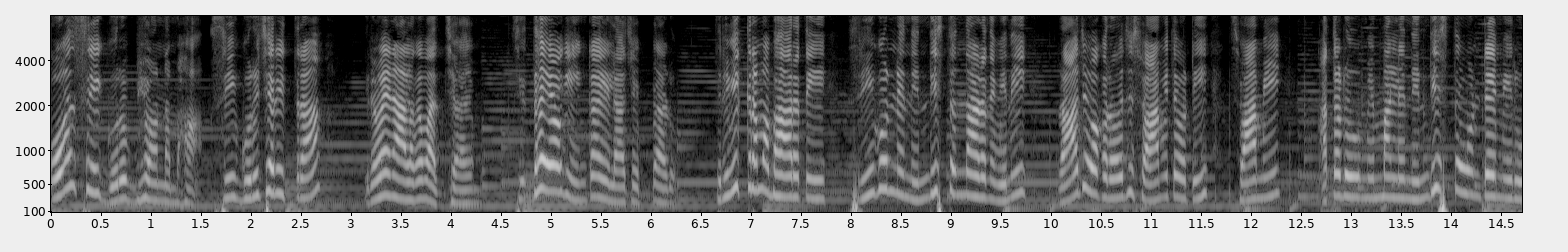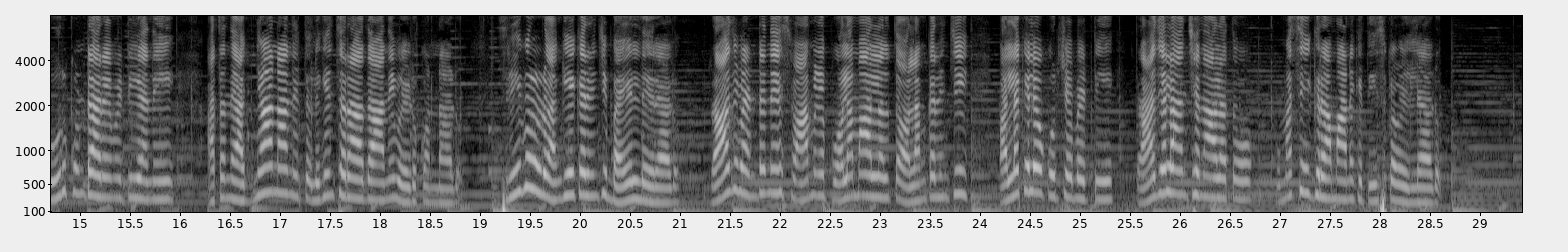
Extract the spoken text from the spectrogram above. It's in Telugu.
ఓం శ్రీ గురుభ్యో నమ. శ్రీ గురుచరిత్ర ఇరవై నాలుగవ అధ్యాయం. సిద్ధయోగి ఇంకా ఇలా చెప్పాడు. త్రివిక్రమ భారతి శ్రీగురిని నిందిస్తున్నాడని విని రాజు ఒకరోజు స్వామితోటి స్వామి అతడు మిమ్మల్ని నిందిస్తూ ఉంటే మీరు ఊరుకుంటారేమిటి? అని అతని అజ్ఞానాన్ని తొలగించరాదా అని వేడుకున్నాడు. శ్రీగురుడు అంగీకరించి బయలుదేరాడు. రాజు వెంటనే స్వామిని పూలమాలలతో అలంకరించి పల్లకిలో కూర్చోబెట్టి రాజలాంఛనాలతో ఉమసీ గ్రామానికి తీసుకువెళ్ళాడు.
